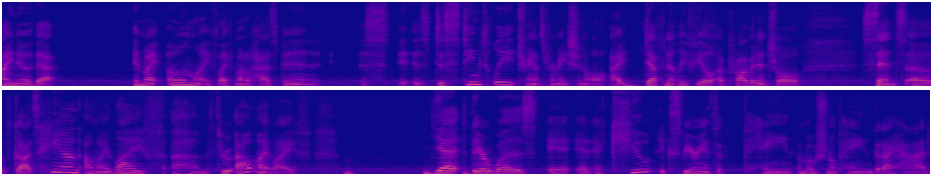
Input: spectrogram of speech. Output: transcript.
I know that in my own life, life model has been is, is distinctly transformational. I definitely feel a providential sense of God's hand on my life um, throughout my life. Yet there was a, an acute experience of pain, emotional pain that I had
